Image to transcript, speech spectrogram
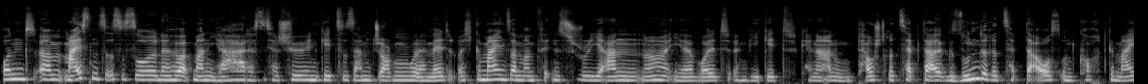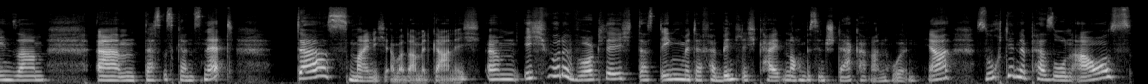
Und ähm, meistens ist es so, da hört man, ja, das ist ja schön, geht zusammen joggen oder meldet euch gemeinsam am Fitnessstudio an. Ne? Ihr wollt irgendwie, geht, keine Ahnung, tauscht Rezepte, gesunde Rezepte aus und kocht gemeinsam. Ähm, das ist ganz nett. Das meine ich aber damit gar nicht. Ähm, ich würde wirklich das Ding mit der Verbindlichkeit noch ein bisschen stärker ranholen. Ja? Such dir eine Person aus,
